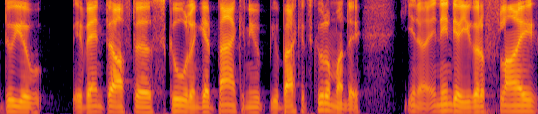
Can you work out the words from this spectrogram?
do your event after school and get back, and you, you're back at school on Monday. You know, in India, you've got to fly.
